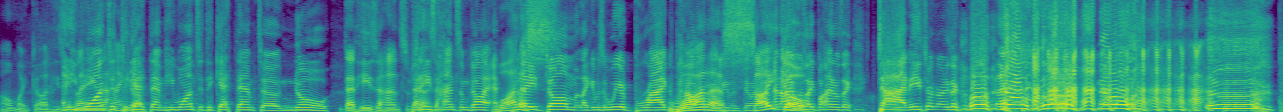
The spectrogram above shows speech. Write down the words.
Oh my God. He's and he playing that wanted to angle. get them. He wanted to get them to know that he's a handsome. that chap. he's a handsome guy and What a play s- dumb like it was a weird brag power What move a he was doing. And I psycho. was like behind, I was like, Dad, and he turned around, he's like, Oh no, oh, no, uh."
